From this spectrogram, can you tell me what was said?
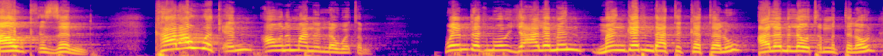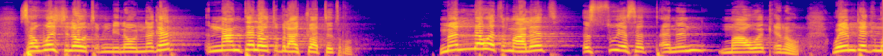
አውቅ ዘንድ ካላወቅን አሁንም አንለወጥም። ወይም ደግሞ የዓለምን መንገድ እንዳትከተሉ ዓለም ለውጥ የምትለውን ሰዎች ለውጥ የሚለውን ነገር እናንተ ለውጥ ብላችሁ አትጥሩ። መለወጥ ማለት እሱ የሰጠንን ማወቅ ነው። ወይም ደግሞ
